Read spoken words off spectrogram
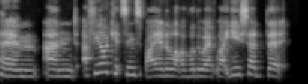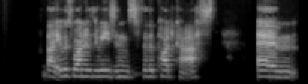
um, and I feel like it's inspired a lot of other work. Like you said that, like it was one of the reasons for the podcast. Um,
